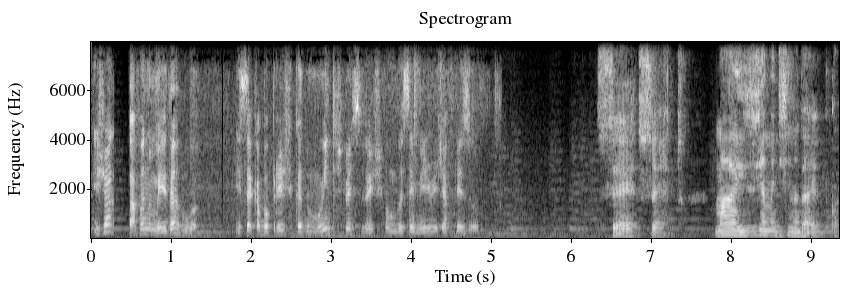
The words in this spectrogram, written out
e jogavam no meio da rua. Isso acabou prejudicando muitas pessoas, como você mesmo já frisou. Certo, certo. Mas e a medicina da época?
